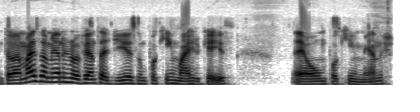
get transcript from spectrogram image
Então é mais ou menos 90 dias, um pouquinho mais do que isso. É, ou um pouquinho menos.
